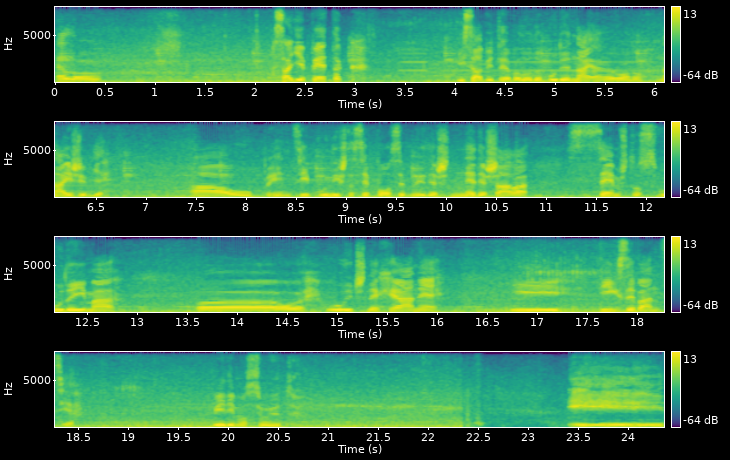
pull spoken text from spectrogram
Hello! Sad je petak i sad bi trebalo da bude naj, ono, najživlje. A u principu ništa se posebno i ne dešava, sem što svuda ima uh, ulične hrane i tih zebancija. Vidimo se ujutro. I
